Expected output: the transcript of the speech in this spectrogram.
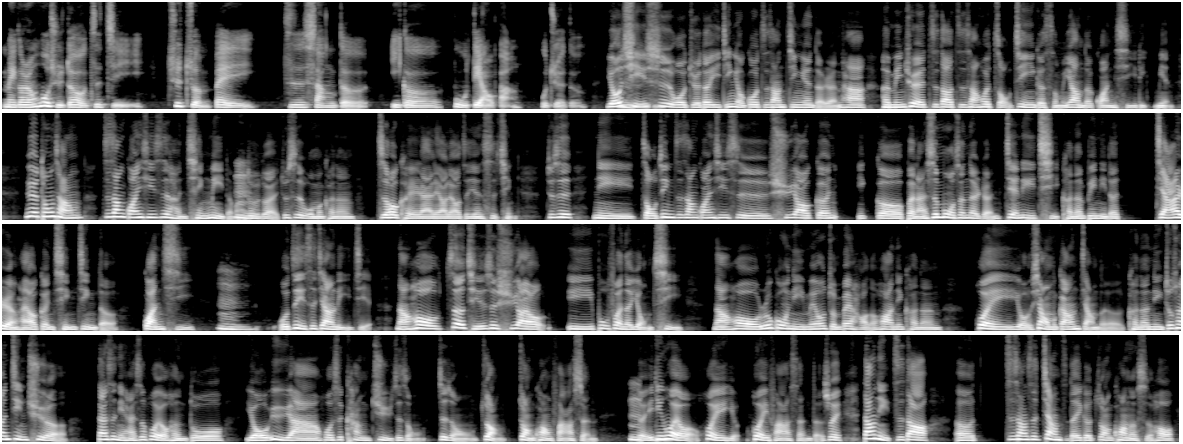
每个人或许都有自己去准备智商的一个步调吧，我觉得，尤其是我觉得已经有过智商经验的人，他很明确知道智商会走进一个什么样的关系里面，因为通常智商关系是很亲密的嘛，对不对？就是我们可能之后可以来聊聊这件事情，就是你走进智商关系是需要跟一个本来是陌生的人建立起可能比你的。家人还要更亲近的关系，嗯，我自己是这样理解。然后这其实是需要一部分的勇气。然后如果你没有准备好的话，你可能会有像我们刚刚讲的，可能你就算进去了，但是你还是会有很多犹豫啊，或是抗拒这种这种状状况发生。对，一定会有会有会发生的。所以当你知道呃，智商是这样子的一个状况的时候，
